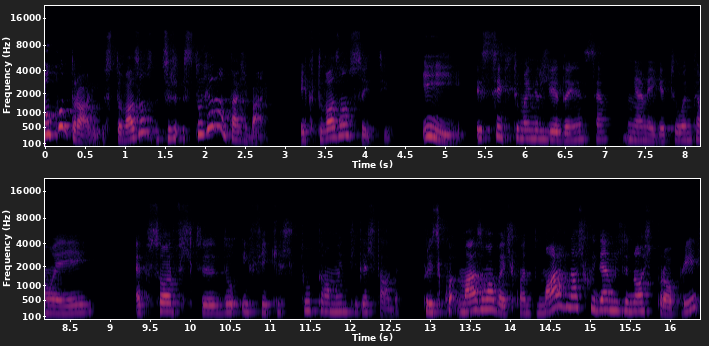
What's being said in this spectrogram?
Pelo contrário, se tu, vais se tu já não estás bem e que tu vais a um sítio e esse sítio tem uma energia densa, minha amiga, tu então aí absorves tudo e ficas totalmente desgastada. Por isso, mais uma vez, quanto mais nós cuidamos de nós próprias,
